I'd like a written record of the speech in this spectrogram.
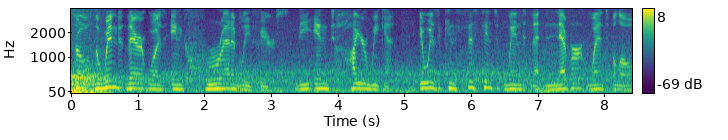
So the wind there was incredibly fierce the entire weekend. It was a consistent wind that never went below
